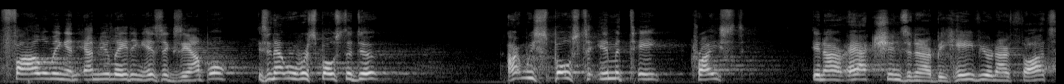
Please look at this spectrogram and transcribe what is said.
following and emulating his example? Isn't that what we're supposed to do? Aren't we supposed to imitate Christ in our actions and in our behavior and our thoughts?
